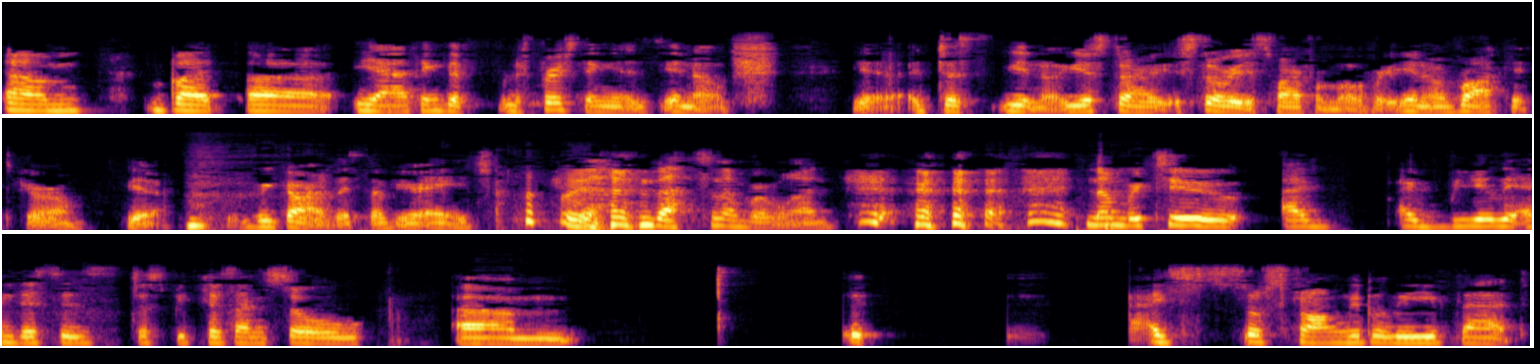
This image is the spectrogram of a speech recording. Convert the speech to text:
um, but uh, yeah I think the the first thing is you know yeah, it just, you know, your story, story is far from over, you know, rocket girl, you know, regardless of your age. yeah. That's number one. number two, I, I really, and this is just because I'm so, um, it, I so strongly believe that,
